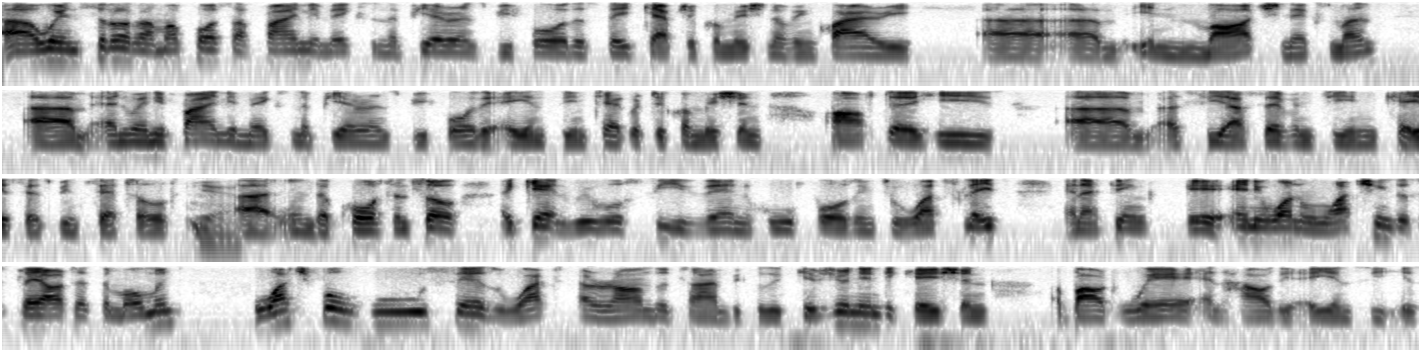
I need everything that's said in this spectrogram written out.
Uh, when Cyril Ramaphosa finally makes an appearance before the State Capture Commission of Inquiry uh, um, in March next month. Um, and when he finally makes an appearance before the ANC Integrity Commission after his um, a CR17 case has been settled Yes. uh, in the court. And so, again, we will see then who falls into what slate. And I think uh, anyone watching this play out at the moment, watch for who says what around the time because it gives you an indication about where and how the ANC is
